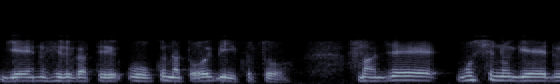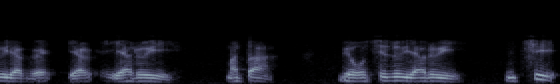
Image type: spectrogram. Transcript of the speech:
芸の広がて多くなっておいびいくとまぜ虫のゲールやややるいまた病地るやるいち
